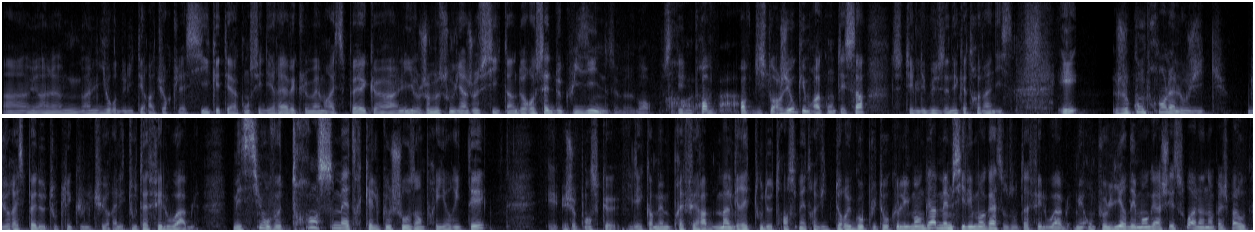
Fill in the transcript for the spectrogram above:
un, livre de littérature classique était à considérer avec le même respect qu'un livre, je me souviens, je cite, hein, de recettes de cuisine. Bon, c'était une oh prof, prof d'histoire géo qui me racontait ça, c'était le début des années 90. Et je comprends la logique du respect de toutes les cultures, elle est tout à fait louable. Mais si on veut transmettre quelque chose en priorité, je pense qu'il est quand même préférable malgré tout de transmettre Victor Hugo plutôt que les mangas, même si les mangas sont tout à fait louables. Mais on peut lire des mangas chez soi, l'un n'empêche pas l'autre.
